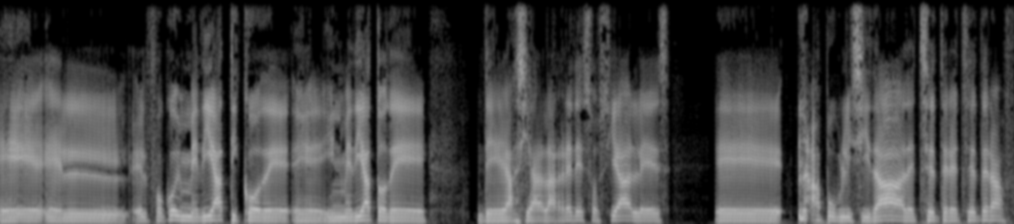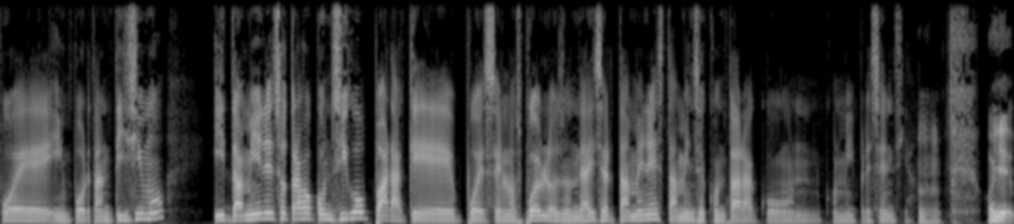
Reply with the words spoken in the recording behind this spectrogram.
Eh, el, el, foco inmediático de, eh, inmediato de, de, hacia las redes sociales, eh, a publicidad, etcétera, etcétera, fue importantísimo. Y también eso trajo consigo para que, pues, en los pueblos donde hay certámenes también se contara con, con mi presencia. Oye,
